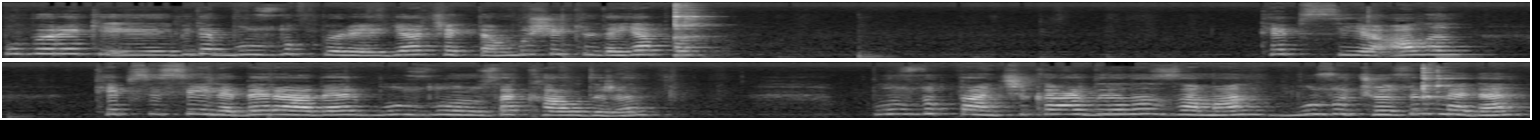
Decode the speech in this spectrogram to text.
Bu börek e, bir de buzluk böreği gerçekten bu şekilde yapın. Tepsiye alın. Tepsisiyle beraber buzluğunuza kaldırın. Buzluktan çıkardığınız zaman buzu çözülmeden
